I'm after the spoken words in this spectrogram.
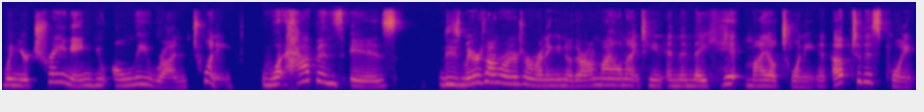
when you're training, you only run 20 what happens is these marathon runners are running, you know, they're on mile 19 and then they hit mile 20. And up to this point,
